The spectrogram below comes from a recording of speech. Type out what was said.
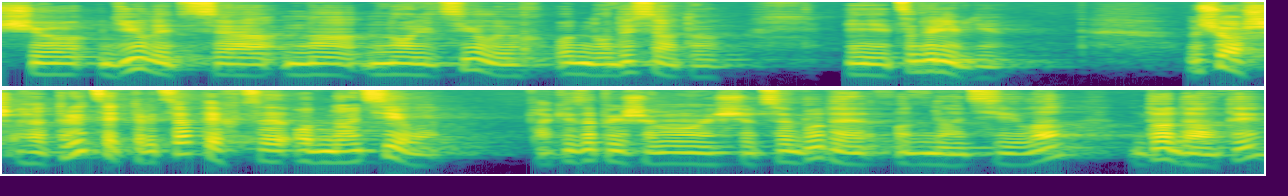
що ділиться на 0,1. І це дорівнює. Ну що ж, е, 30 тридцятих це 1 ціла. Так і запишемо, що це буде 1 ціла, додати.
